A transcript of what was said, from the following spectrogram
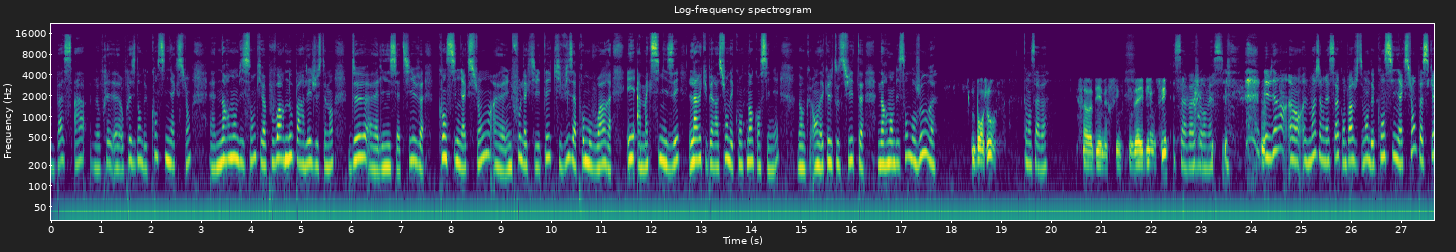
On passe à, au, président de Consignation, Normand Bisson, qui va pouvoir nous parler justement de l'initiative Consignation, une foule d'activités qui vise à promouvoir et à maximiser la récupération des contenants consignés. Donc on accueille tout de suite Normand Bisson. Bonjour. Bonjour. Comment ça va? Ça va bien, merci. Vous allez bien aussi? Ça va, je vous remercie. eh bien, moi j'aimerais ça qu'on parle justement de consignation parce que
